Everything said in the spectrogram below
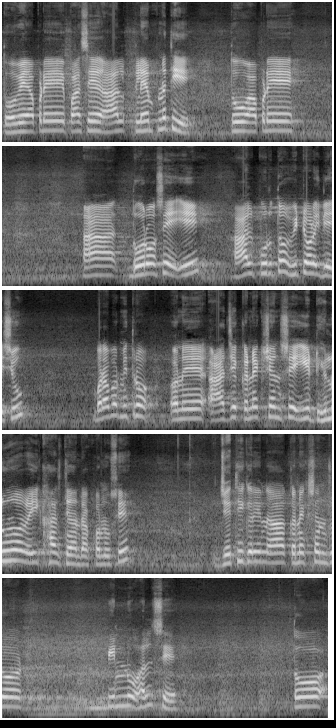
તો હવે આપણે પાસે હાલ ક્લેમ્પ નથી, તો આપણે આ દોરો છે એ હાલ પૂરતો વીંટોળી દઈશું. બરાબર મિત્રો? અને આ જે કનેક્શન છે એ ઢીલું ન રહે, ખાસ ધ્યાન રાખવાનું છે. જેથી કરીને આ કનેક્શન જો પિનનું હલશે, તો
